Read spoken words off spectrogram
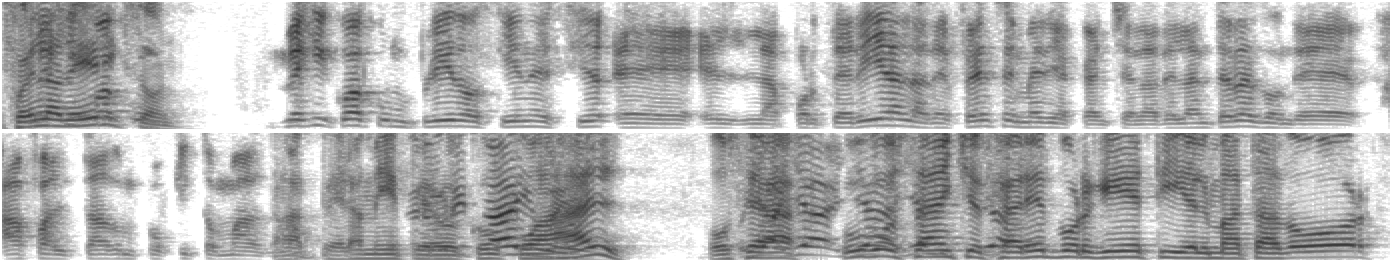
fue en la de Erickson. México ha cumplido, tiene cier- eh, el- la portería, la defensa y media cancha. En la delantera es donde ha faltado un poquito más. ¿no? Ah, espérame, Pero pero, ahorita ¿con hay, güey. cuál? O sea, ya, ya, Hugo ya, Sánchez, ya. Jared Borghetti, el matador, No,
